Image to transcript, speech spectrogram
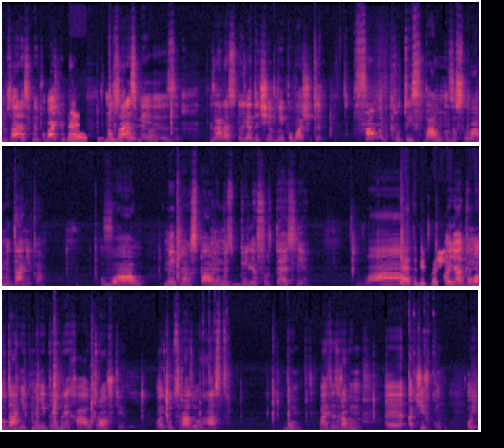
Ну, зараз ми побачимо. Ну зараз ми зараз глядачі, ви побачите самий крутий спаун за словами Даніка. Вау! Ми прям спавнимось біля фортеці. Вау! Я тобі прощу. А я думав, Данік мені прибрехав трошки. Ой, тут зразу гаст. Бум. Давайте зробимо е, ачівку. Ой.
